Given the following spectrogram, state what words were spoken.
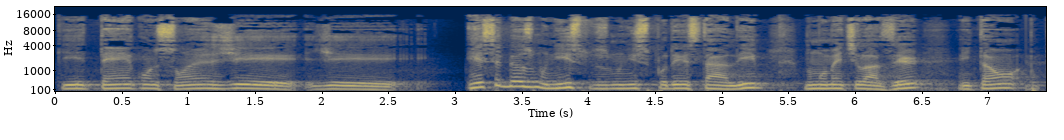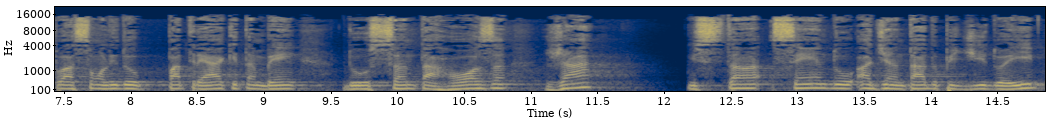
que tenha condições de, de receber os munícipes, os munícipes poderem estar ali no momento de lazer. Então, a população ali do Patriarca e também do Santa Rosa já Está sendo adiantado o pedido aí,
